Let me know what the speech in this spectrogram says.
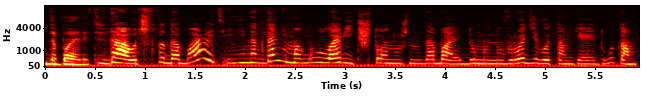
Добавить. да, вот что-то добавить, и иногда не могу уловить, что нужно добавить. Думаю, ну вроде вот там я иду там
